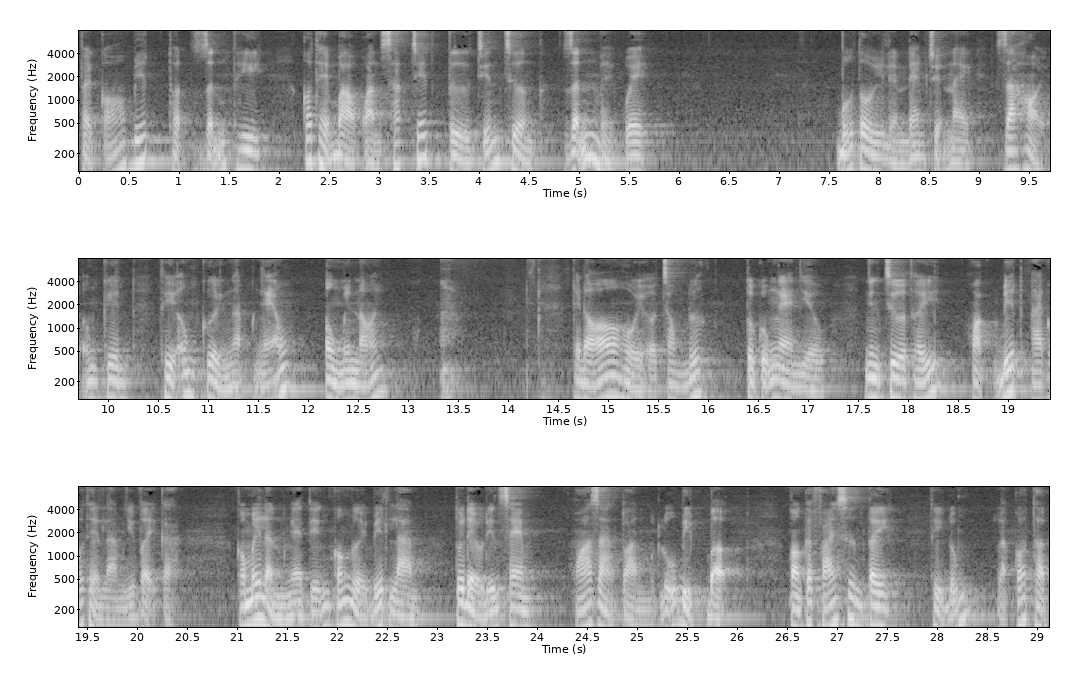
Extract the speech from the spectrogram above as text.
phải có biết thuật dẫn thi, có thể bảo quản xác chết từ chiến trường dẫn về quê. Bố tôi liền đem chuyện này ra hỏi ông Kiên thì ông cười ngặt nghẽo, ông mới nói: "Cái đó hồi ở trong nước tôi cũng nghe nhiều, nhưng chưa thấy hoặc biết ai có thể làm như vậy cả. Có mấy lần nghe tiếng có người biết làm, tôi đều đến xem, hóa ra toàn một lũ bịp bợm. Còn cái phái Sơn Tây thì đúng là có thật.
